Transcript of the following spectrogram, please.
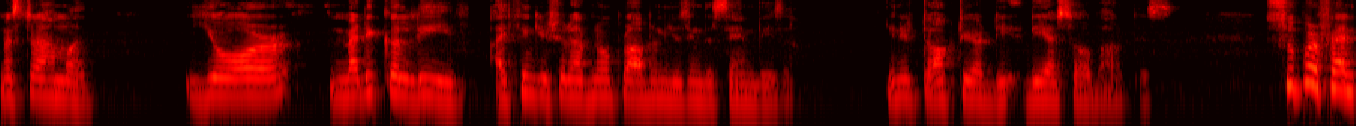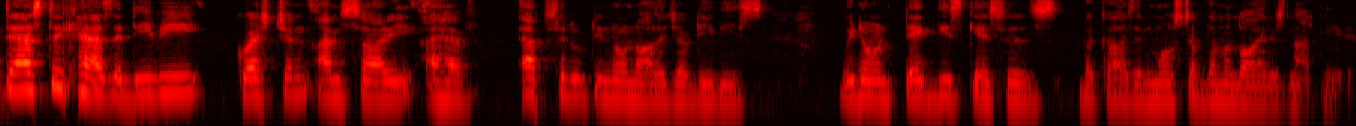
Mr. Ahmad, your medical leave, I think you should have no problem using the same visa. You need to talk to your DSO about this. Super Fantastic has a DV question. I'm sorry, I have absolutely no knowledge of DVs we don't take these cases because in most of them a lawyer is not needed.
